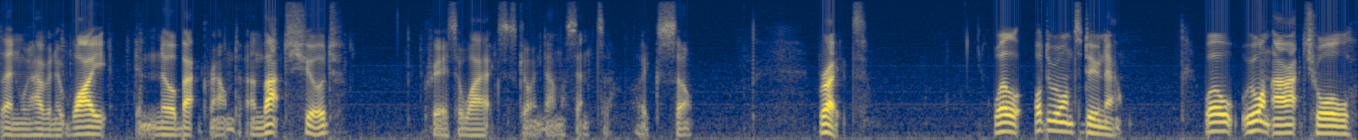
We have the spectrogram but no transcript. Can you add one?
Then we're having a y in no background. And that should create a y-axis going down the center, like so. Right. Well, what do we want to do now? Well, we want our actual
